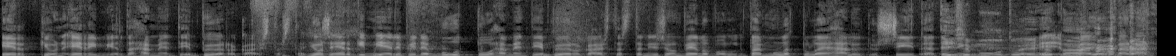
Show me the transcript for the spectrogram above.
Erkki on eri mieltä Hämeentien pyöräkaistasta. Jos Erkin mielipide muuttuu Hämeentien pyöräkaistasta, niin se on velvollinen, tai mulle tulee hälytys siitä. Että ei niin, se muutu, ei hätää. Mä ymmärrän,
